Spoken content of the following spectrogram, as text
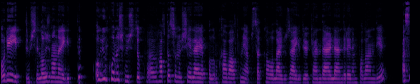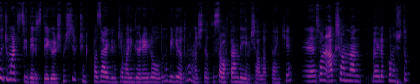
Oraya gittim işte lojmanlara gittim. O gün konuşmuştuk. Hafta sonu bir şeyler yapalım. Kahvaltı mı yapsak? Havalar güzel gidiyorken değerlendirelim falan diye. Aslında cumartesi gideriz diye görüşmüştük. Çünkü pazar günü Kemal'in görevli olduğunu biliyordum ama işte sabahtan değilmiş Allah'tan ki. Ee, sonra akşamdan böyle konuştuk.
